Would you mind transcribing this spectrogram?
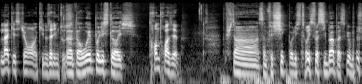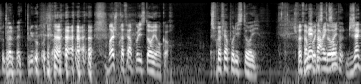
la question qui nous anime tous. Attends, où est Polystory? 33ème. Putain, ça me fait chier que Polystory soit si bas parce que moi je voudrais le mettre plus haut. Moi, je préfère Polystory encore. Je préfère Polystory. Je préfère Mais Police par Story. exemple, Jack,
